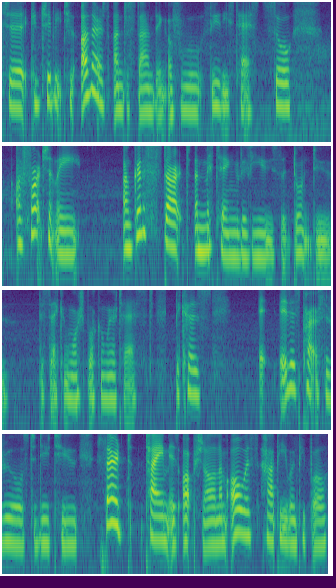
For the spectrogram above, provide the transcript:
to contribute to others' understanding of wool through these tests. So, unfortunately, I'm going to start omitting reviews that don't do the second wash block and wear test because it, it is part of the rules to do two. Third time is optional, and I'm always happy when people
